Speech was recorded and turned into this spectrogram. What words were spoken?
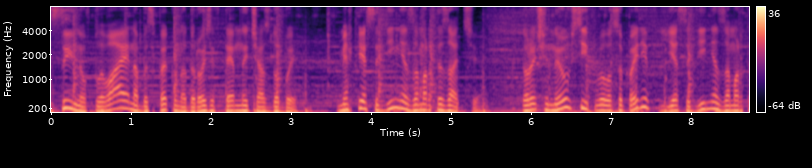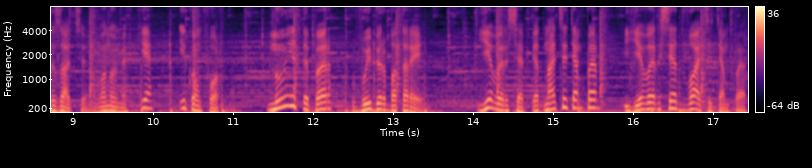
Сильно впливає на безпеку на дорозі в темний час доби. М'яке сидіння з амортизацією. До речі, не у всіх велосипедів є сидіння з амортизацією. Воно м'яке і комфортне. Ну і тепер вибір батарей. Є версія 15 А і є версія 20 А.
